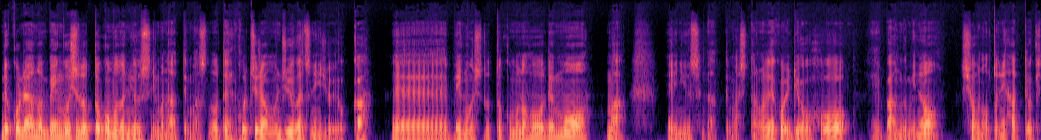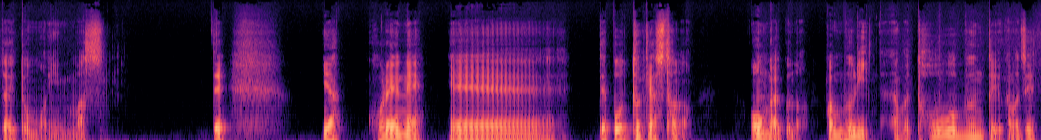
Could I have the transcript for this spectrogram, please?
で、これあの、弁護士 .com のニュースにもなってますので、こちらも10月24日、えー、弁護士 .com の方でも、まあ、ニュースになってましたので、これ両方番組のショーノートに貼っておきたいと思います。で、いや、これね、えー、で、ポッドキャストの音楽の、これ無理だな。これ当分というか、まあ、絶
